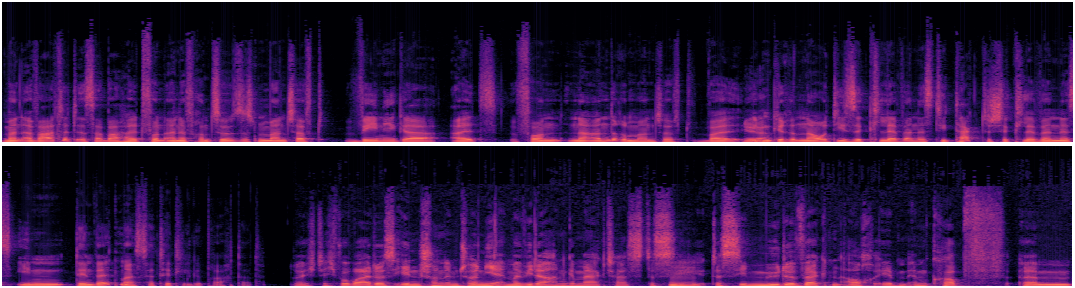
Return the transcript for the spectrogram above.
Man erwartet es aber halt von einer französischen Mannschaft weniger als von einer anderen Mannschaft, weil ja. eben genau diese Cleverness, die taktische Cleverness ihnen den Weltmeistertitel gebracht hat. Richtig, wobei du es ihnen schon im Turnier immer wieder angemerkt hast, dass sie, mhm. dass sie müde wirkten, auch eben im Kopf. Ähm,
